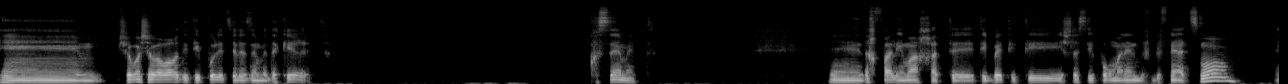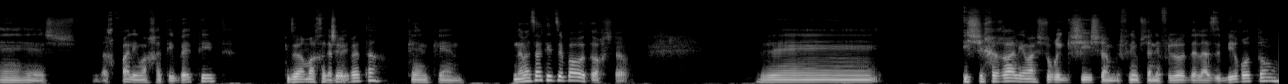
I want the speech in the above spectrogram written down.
אה, שבוע שעבר עברתי טיפול אצל איזה מדקרת. קוסמת. אה, דחפה לי אימה אחת אה, טיבטית, יש לה סיפור מעניין בפ- בפני עצמו. אה, דחפה לי אימה אחת טיבטית, זה המחט לבית. שהבאת? כן כן. מצאתי את זה באוטו עכשיו. והיא שחררה לי משהו רגשי שם בפנים שאני אפילו לא יודע להסביר אותו.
